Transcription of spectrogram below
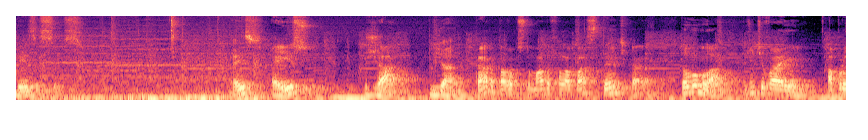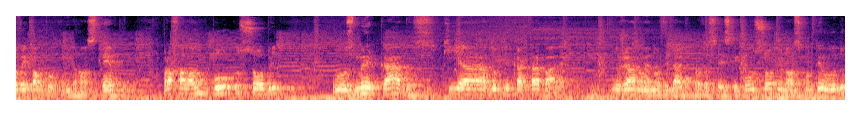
16. É isso? É isso? Já? Já. Cara, eu tava acostumado a falar bastante, cara. Então vamos lá. A gente vai aproveitar um pouquinho do nosso tempo para falar um pouco sobre os mercados que a Duplicar trabalha. Já não é novidade para vocês que consomem o nosso conteúdo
